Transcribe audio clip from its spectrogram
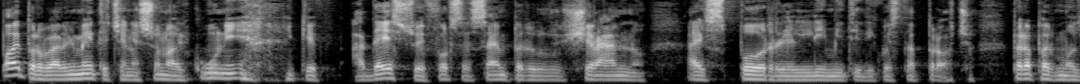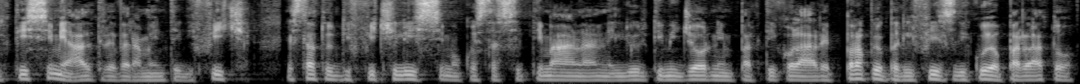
Poi probabilmente ce ne sono alcuni che adesso e forse sempre riusciranno a esporre i limiti di questo approccio, però per moltissimi altri è veramente difficile. È stato difficilissimo questa settimana, negli ultimi giorni in particolare, proprio per il Fils di cui ho parlato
